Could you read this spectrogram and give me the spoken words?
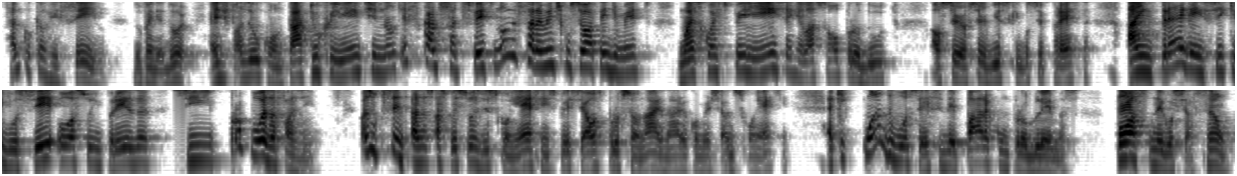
Sabe qual que é o receio do vendedor? É de fazer o contato e o cliente não ter ficado satisfeito, não necessariamente com o seu atendimento, mas com a experiência em relação ao produto, ao, ao serviço que você presta, a entrega em si que você ou a sua empresa se propôs a fazer. Mas o que as, as pessoas desconhecem, em especial os profissionais na área comercial desconhecem, é que quando você se depara com problemas pós-negociação,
